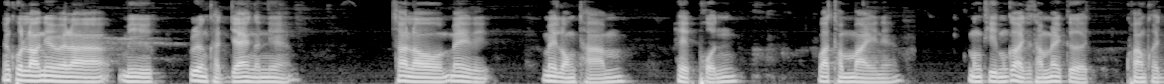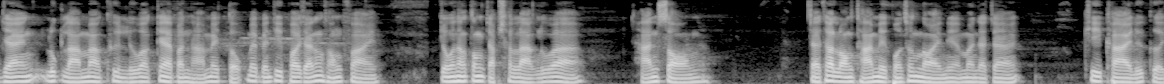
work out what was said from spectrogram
นัคนเราเนี่ยเวลามีเรื่องขัดแย้งกันเนี่ย ถ้าเราไม่ ไม่ลองถามเหตุผลว่าทำไมเนี่ยบางทีมันก็อาจจะทำให้เกิดความขัดแย้งลุกลามมากขึ้น หรือว่าแก้ปัญหาไม่ตก ไม่เป็นที่พอใจทั้งสองฝ่ายจนกระทั่งต้องจับฉลากหรือว่าหารสองแต่ถ้าลองถามเหตุผลสักหน่อยเนี่ยมันอาจจะขี้คายหรือเกิด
